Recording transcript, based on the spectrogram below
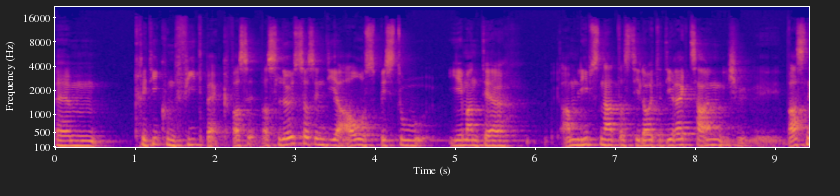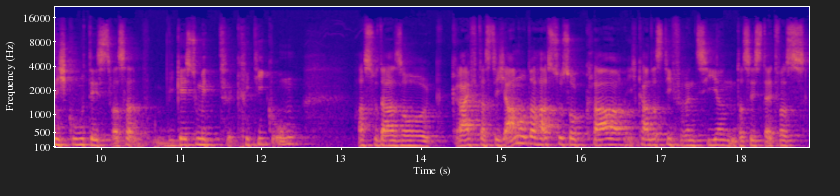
ähm, Kritik und Feedback. Was, was löst das in dir aus? Bist du jemand, der am liebsten hat, dass die Leute direkt sagen, ich, was nicht gut ist? Was, wie gehst du mit Kritik um? Hast du da so, greift das dich an oder hast du so klar, ich kann das differenzieren, das ist etwas,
